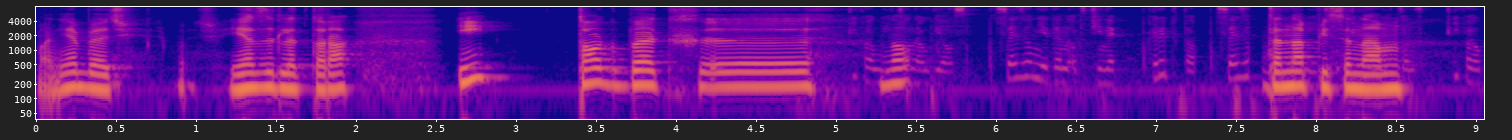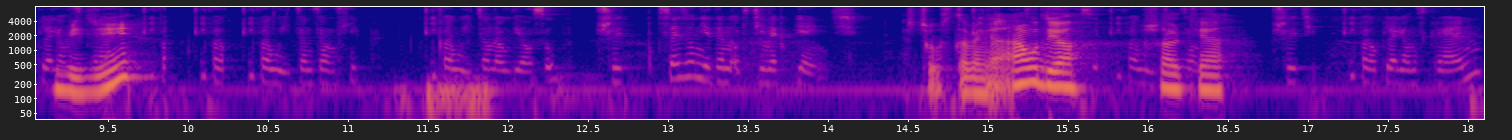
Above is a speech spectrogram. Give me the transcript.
ma nie być, być język lektora i talkback. E, fałicą no, audios. Sezon 1 odcinek. Krypto. Sezon Te napisy nam widzi. Audiosub. Przy... Sezon 1 odcinek 5. jeszcze ustawienia audio, wszelkie. Przycisk. Kren.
